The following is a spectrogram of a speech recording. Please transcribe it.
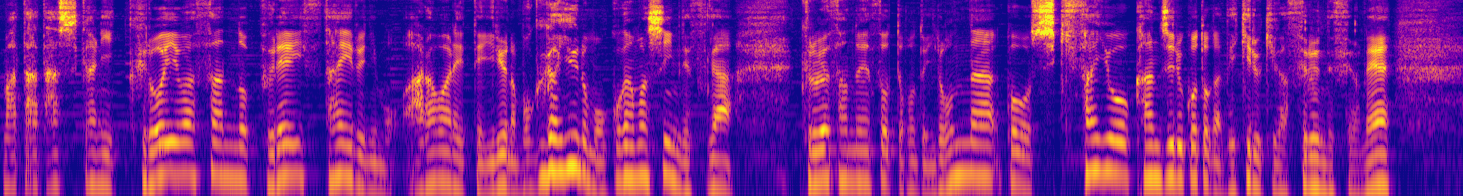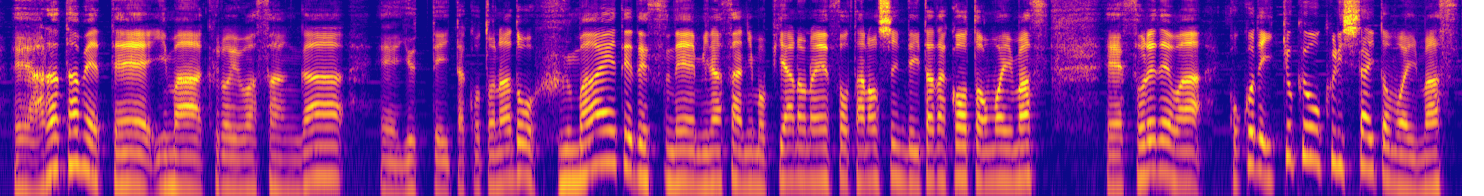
また確かに黒岩さんのプレイスタイルにも現れているような僕が言うのもおこがましいんですが黒岩さんの演奏って本当いろんなこう色彩を感じることができる気がするんですよね。えー改めて今黒岩さんが、えー言っていたことなどを踏まえてですね皆さんにもピアノの演奏を楽しんでいただこうと思います、えーそれではここで一曲お送りしたいと思います、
